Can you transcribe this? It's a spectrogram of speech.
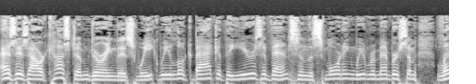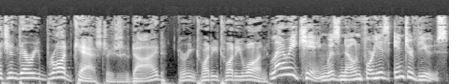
As is our custom during this week, we look back at the year's events, and this morning we remember some legendary broadcasters who died during 2021. Larry King was known for his interviews.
